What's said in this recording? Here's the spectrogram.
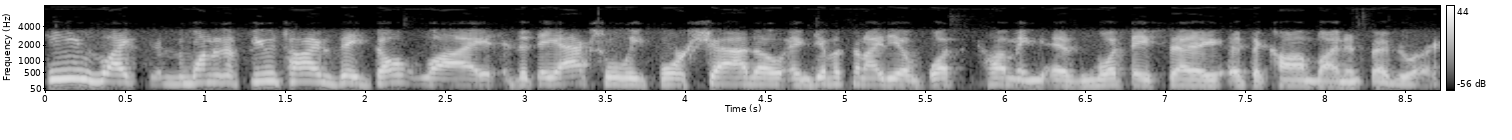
seems like one of the few times they don't lie that they actually foreshadow and give us an idea of what's coming as what they say at the combine in February.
